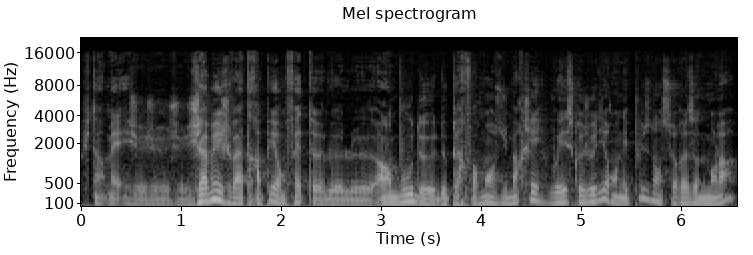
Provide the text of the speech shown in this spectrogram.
putain, mais jamais je vais attraper en fait le, un bout de, performance du marché. Vous voyez ce que je veux dire? On est plus dans ce raisonnement-là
